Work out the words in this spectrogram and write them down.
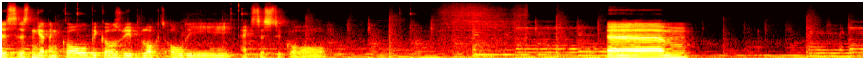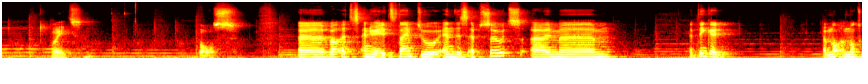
This isn't getting coal because we blocked all the access to coal. Um, wait. Pause. Uh, well, it's anyway. It's time to end this episode. I'm. Um, I think I. I'm not. I'm not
